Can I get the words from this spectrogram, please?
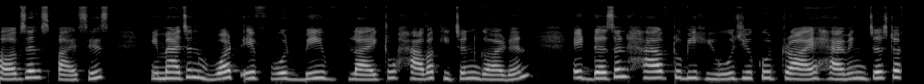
herbs and spices, imagine what it would be like to have a kitchen garden. It doesn't have to be huge. You could try having just a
